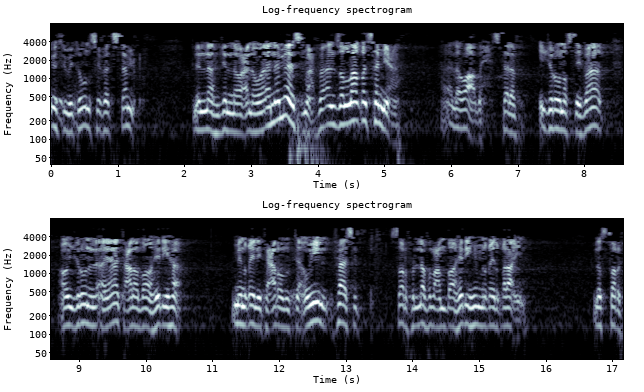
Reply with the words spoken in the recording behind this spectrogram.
يثبتون صفة السمع لله جل وعلا. وأنا ما أسمع. فأنزل الله قد سمع هذا واضح. السلف يجرون الصفات أو يجرون الآيات على ظاهرها. من غير تعرض التأويل فاسد صرف اللفظ عن ظاهره من غير قرائن للصرف.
